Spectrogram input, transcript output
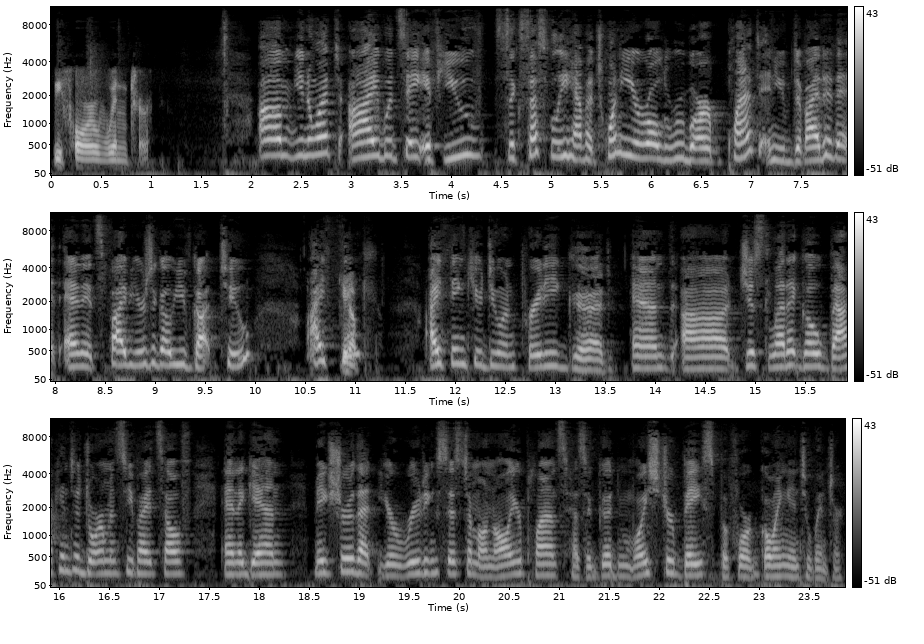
before winter? Um, you know what? I would say if you successfully have a 20 year old rhubarb plant and you've divided it and it's five years ago, you've got two. I think, Yep. I think you're doing pretty good. And, uh, just let it go back into dormancy by itself. And again, make sure that your rooting system on all your plants has a good moisture base before going into winter.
